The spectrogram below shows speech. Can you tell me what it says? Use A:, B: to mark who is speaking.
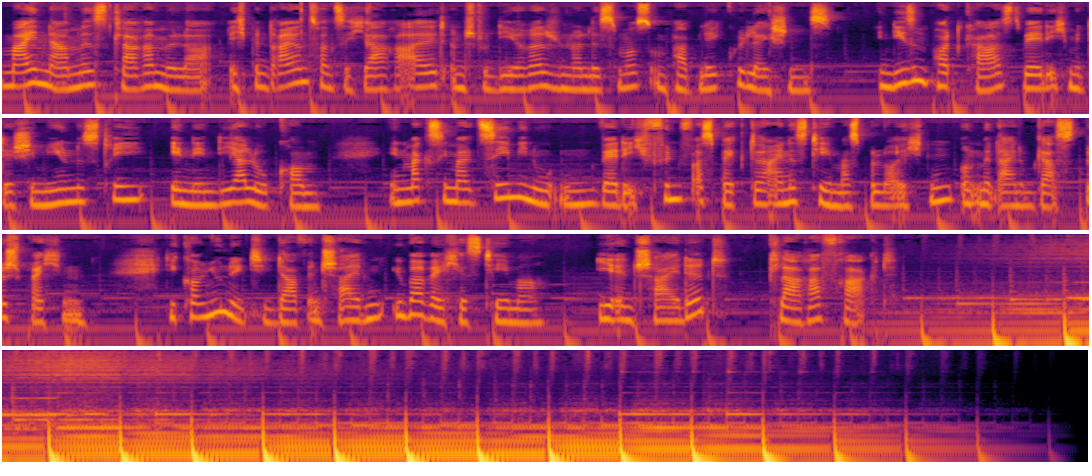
A: Mein Name ist Clara Müller. Ich bin 23 Jahre alt und studiere Journalismus und Public Relations. In diesem Podcast werde ich mit der Chemieindustrie in den Dialog kommen. In maximal 10 Minuten werde ich fünf Aspekte eines Themas beleuchten und mit einem Gast besprechen. Die Community darf entscheiden, über welches Thema. Ihr entscheidet, Clara fragt.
